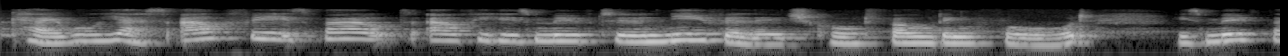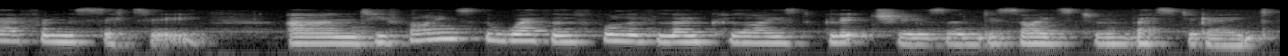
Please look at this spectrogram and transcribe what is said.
Okay, well, yes, Alfie, it's about Alfie who's moved to a new village called Folding Ford. He's moved there from the city and he finds the weather full of localised glitches and decides to investigate.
